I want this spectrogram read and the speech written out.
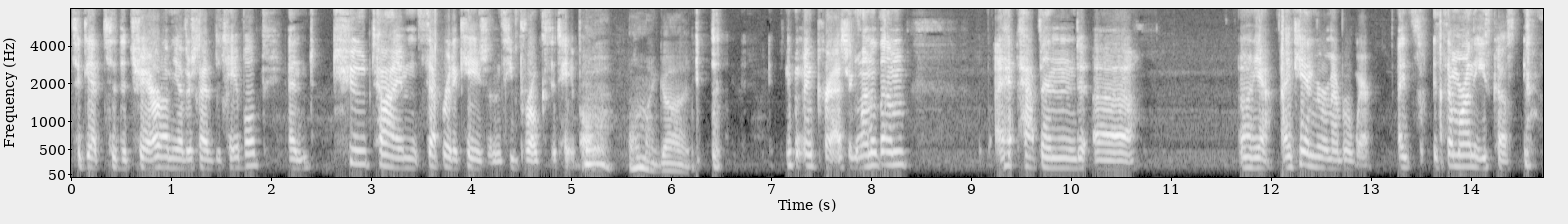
to get to the chair on the other side of the table, and two time separate occasions he broke the table. oh my god! and crashing. One of them happened. Uh, oh yeah, I can't even remember where. It's, it's somewhere on the East Coast.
